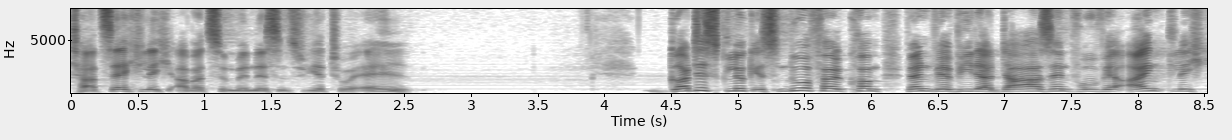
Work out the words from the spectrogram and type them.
tatsächlich, aber zumindest virtuell. Gottes Glück ist nur vollkommen, wenn wir wieder da sind, wo wir eigentlich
